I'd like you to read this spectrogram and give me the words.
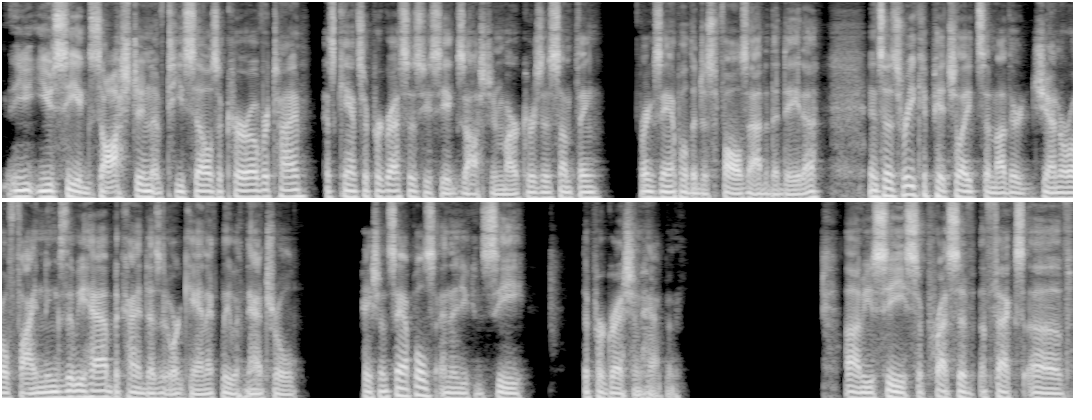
you, you see exhaustion of T cells occur over time as cancer progresses. You see exhaustion markers as something, for example, that just falls out of the data. And so it's recapitulates some other general findings that we have, but kind of does it organically with natural patient samples. And then you can see the progression happen. Um, you see suppressive effects of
